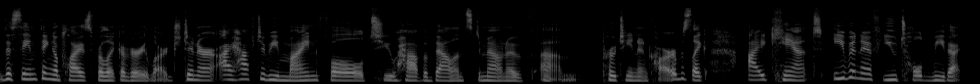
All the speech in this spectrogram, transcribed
the same thing applies for like a very large dinner i have to be mindful to have a balanced amount of um, protein and carbs. Like i can't even if you told me that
